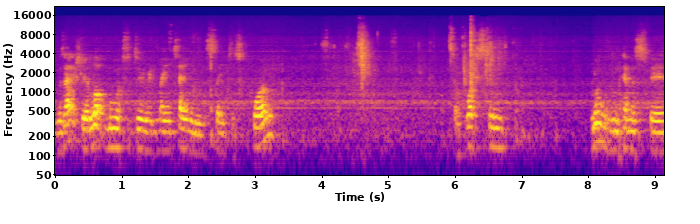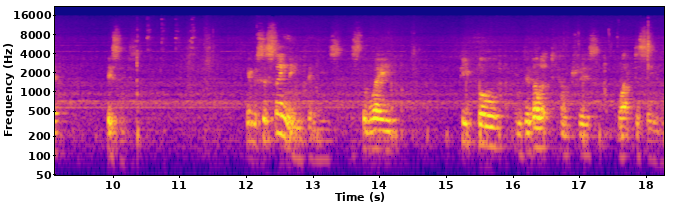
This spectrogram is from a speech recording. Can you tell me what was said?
was actually a lot more to do with maintaining the status quo of Western, Northern Hemisphere business. It was sustaining things. It's the way people in developed countries like to see them.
